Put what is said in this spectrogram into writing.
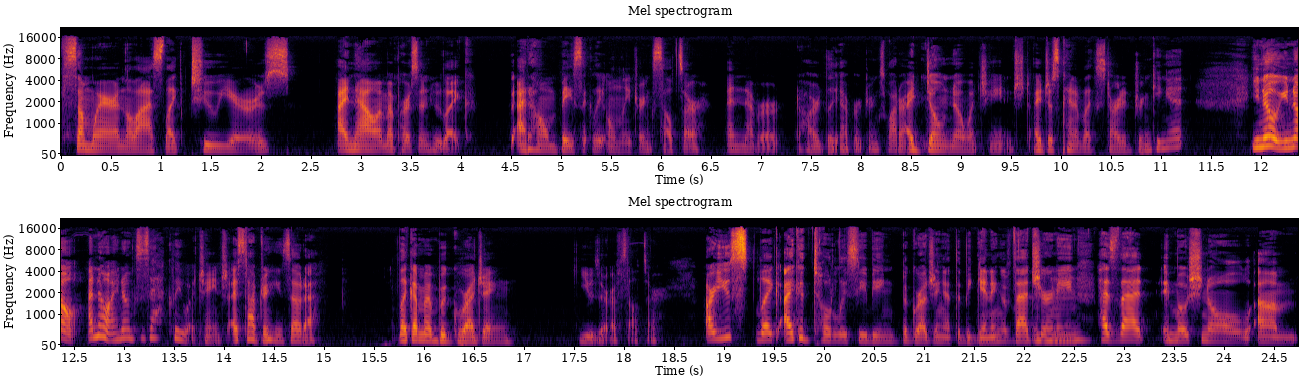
somewhere in the last like two years, I now am a person who like at home basically only drinks seltzer and never hardly ever drinks water. I don't know what changed. I just kind of like started drinking it. You know, you know, I know, I know exactly what changed. I stopped drinking soda. Like I'm a begrudging user of seltzer. Are you like I could totally see being begrudging at the beginning of that journey. Mhm. Has that emotional um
